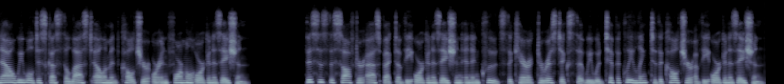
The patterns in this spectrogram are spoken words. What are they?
Now we will discuss the last element culture or informal organization. This is the softer aspect of the organization and includes the characteristics that we would typically link to the culture of the organization.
